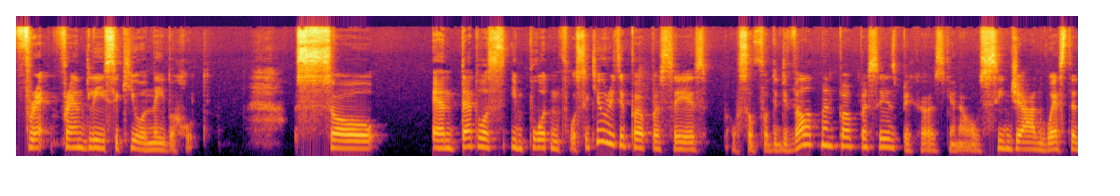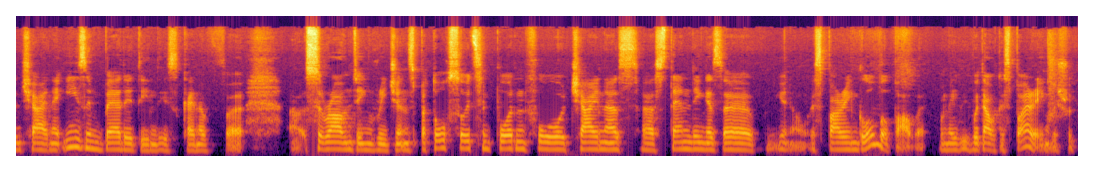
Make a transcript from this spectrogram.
fr- friendly, secure neighborhood. So, and that was important for security purposes, also for the development purposes, because you know Xinjiang, Western China, is embedded in these kind of uh, uh, surrounding regions. But also, it's important for China's uh, standing as a you know aspiring global power, or maybe without aspiring, we should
